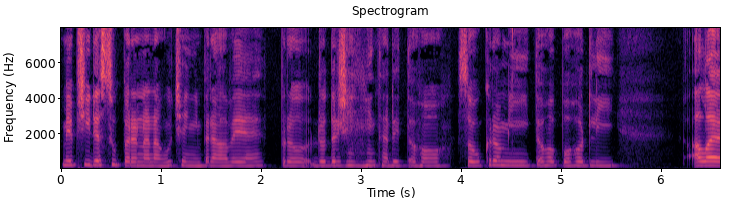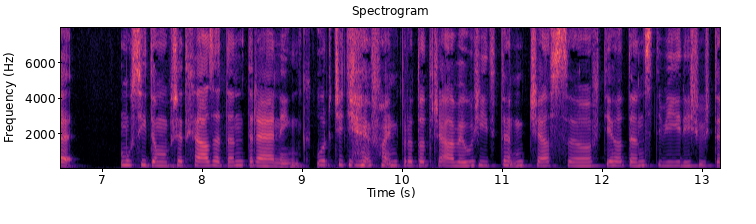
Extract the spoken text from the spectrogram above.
mi přijde super na naučení právě pro dodržení tady toho soukromí, toho pohodlí, ale musí tomu předcházet ten trénink. Určitě je fajn proto třeba využít ten čas eh, v těhotenství, když už to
